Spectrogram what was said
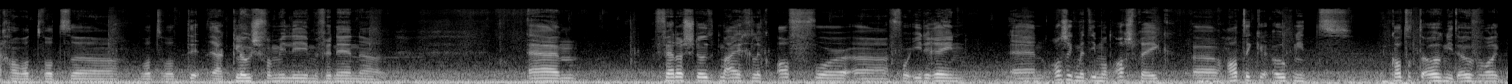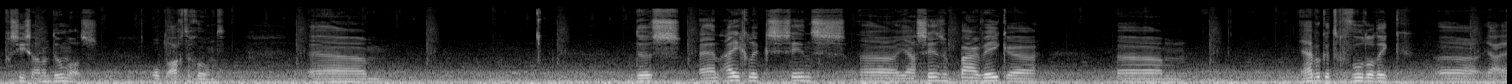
gewoon wat, wat, uh, wat, wat ja, close familie, mijn vriendin. Uh. En verder sloot ik me eigenlijk af voor, uh, voor iedereen. En als ik met iemand afspreek, had ik ook niet. Ik had het er ook niet over wat ik precies aan het doen was op de achtergrond. Um, dus, en eigenlijk sinds, ja, sinds een paar weken um, heb ik het gevoel dat ik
